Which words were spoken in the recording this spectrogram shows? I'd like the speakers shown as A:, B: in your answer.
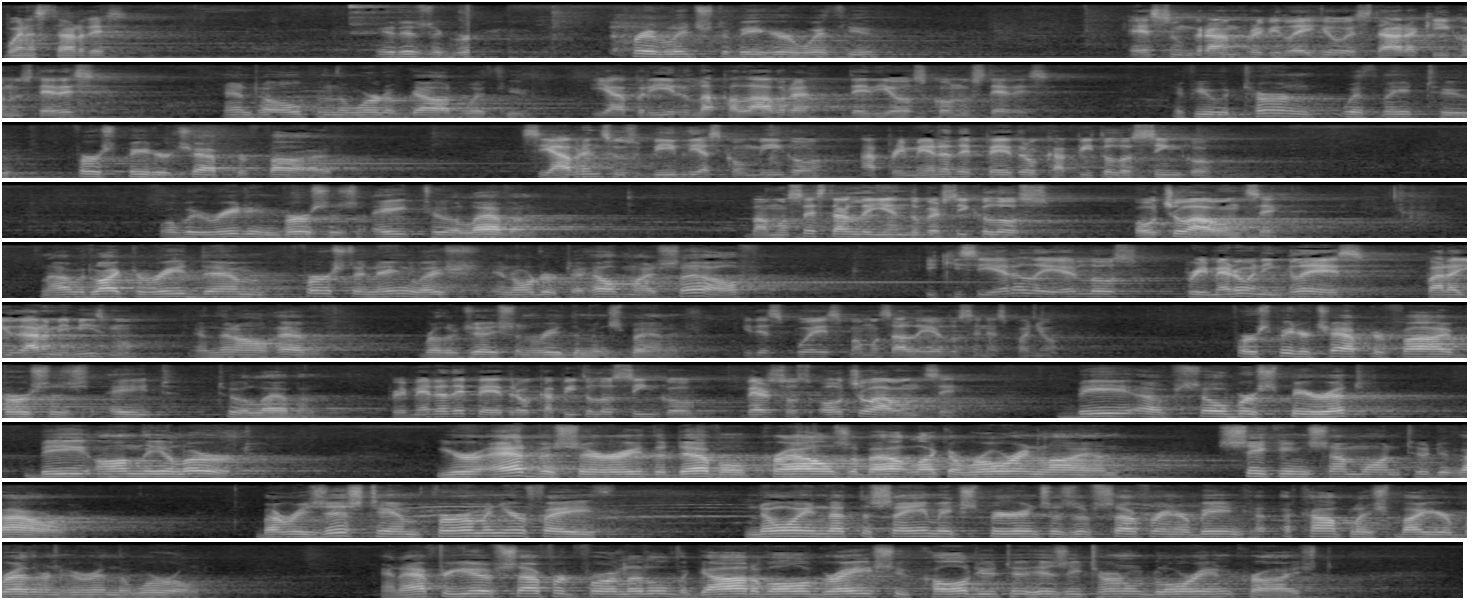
A: Buenas tardes.
B: It is a great privilege to be here with you
A: Es un gran privilegio estar aquí con ustedes
B: and to open the Word of God with you.
A: y abrir la palabra de Dios con ustedes.
B: If you would turn with me to 1 Peter chapter 5,
A: Si abren sus Biblias conmigo a Primera de Pedro capítulo 5,
B: we'll be reading verses 8 to 11.
A: vamos a estar leyendo versículos 8 a 11.
B: And I would like to read them first in English in order to help myself,
A: Y quisiera leerlos primero en inglés para ayudar a mí mismo
B: and then I'll have Brother Jason read them in Spanish.
A: y después vamos a leerlos en español.
B: 1 Peter chapter 5 verses 8 to 11.
A: Primera de Pedro capítulo 5 versos 8 a 11.
B: Be of sober spirit, be on the alert. Your adversary, the devil, prowls about like a roaring lion, seeking someone to devour. But resist him firm in your faith, knowing that the same experiences of suffering are being accomplished by your brethren who are in the world. And after you have suffered for a little, the God of all grace, who called you to his eternal glory in Christ,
